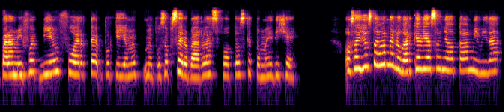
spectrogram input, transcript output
para mí fue bien fuerte porque yo me, me puse a observar las fotos que tomé y dije, o sea, yo estaba en el lugar que había soñado toda mi vida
